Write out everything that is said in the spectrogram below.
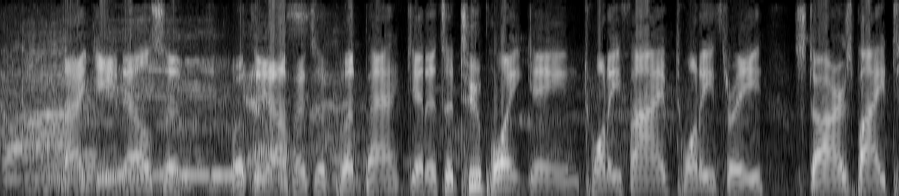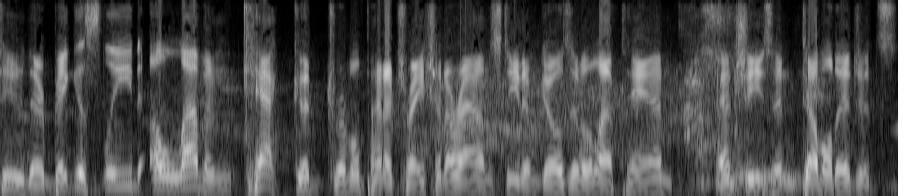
Nike Nelson with the offensive putback. Get it's a two point game, 25 23. Stars by two. Their biggest lead, 11. Keck, good dribble penetration around. Steedham goes into the left hand, and she's in double digits.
